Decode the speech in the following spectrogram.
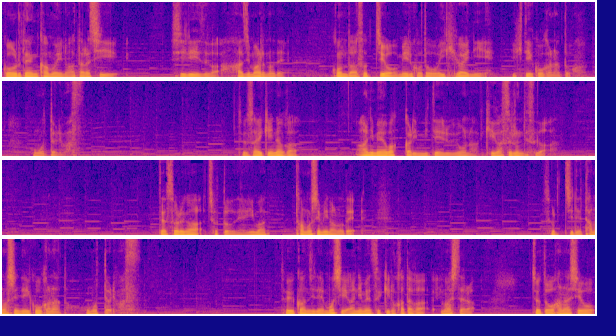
ゴールデンカムイの新しいシリーズが始まるので今度はそっちを見ることを生きがいに生きていこうかなと思っております。ちょっと最近なんかアニメばっかり見ているような気がするんですがじゃそれがちょっとね今楽しみなのでそっちで楽しんでいこうかなと思っております。という感じでもしアニメ好きの方がいましたらちょっとお話を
